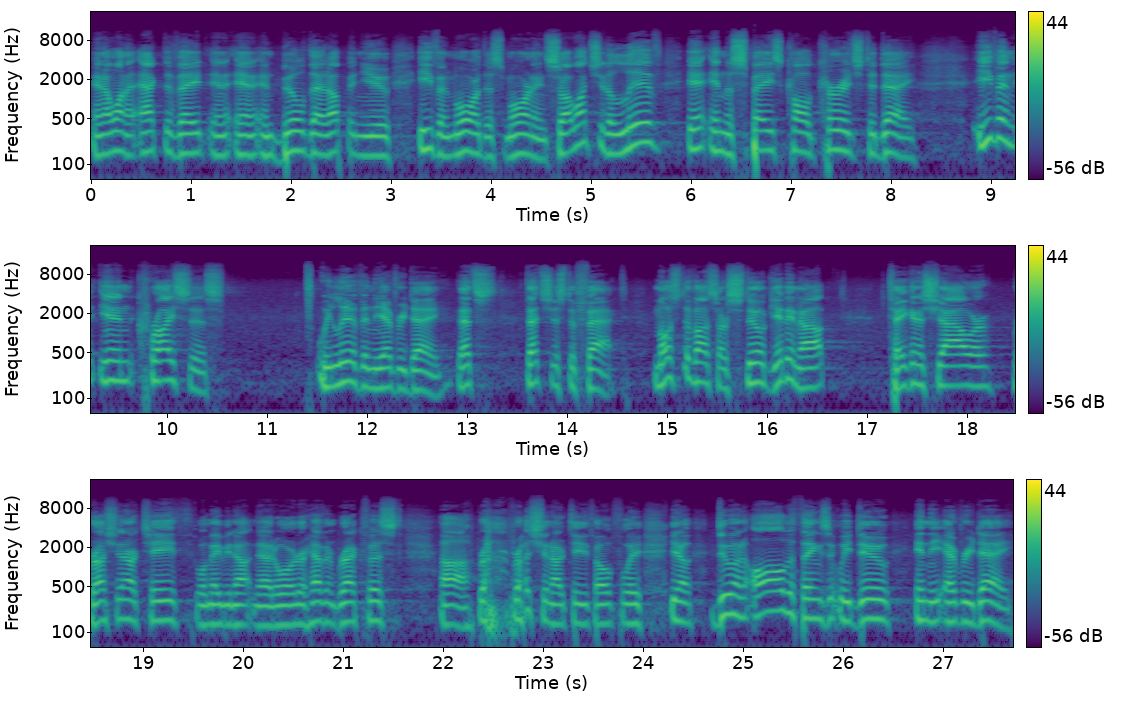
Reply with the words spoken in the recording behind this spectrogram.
and I want to activate and, and, and build that up in you even more this morning. So I want you to live in, in the space called courage today. Even in crisis, we live in the everyday. That's, that's just a fact. Most of us are still getting up, taking a shower, brushing our teeth. Well, maybe not in that order, having breakfast, uh, brushing our teeth, hopefully, you know, doing all the things that we do in the everyday.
